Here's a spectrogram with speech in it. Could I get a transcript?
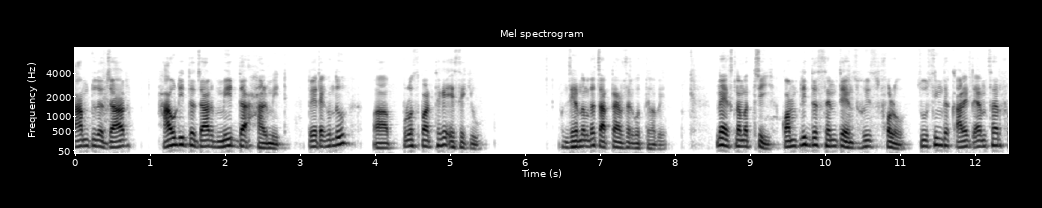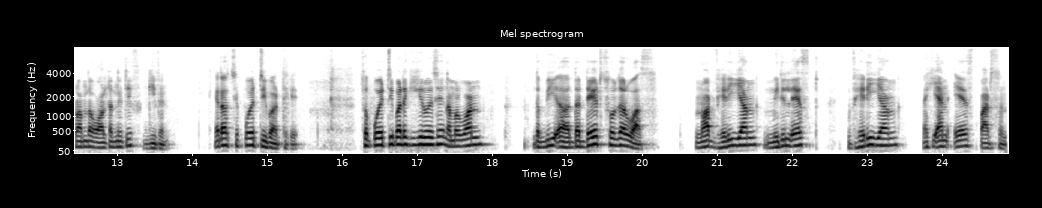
come to the tsar how did the tsar meet the hermit তো এটা কিন্তু প্রোস পার্ট থেকে এসে কিউ যেখানে আমাদের চারটা অ্যান্সার করতে হবে next number three complete the sentence which follow choosing the correct answer from the alternative given এটা হচ্ছে পোয়েট্রি বার থেকে সো পোয়েট্রি বারে কী কী রয়েছে number one the B the dead soldier was not very young middle aged very young নাকি an aged person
